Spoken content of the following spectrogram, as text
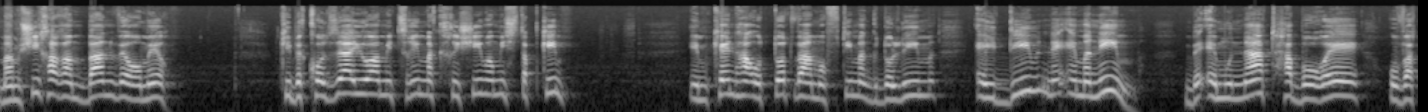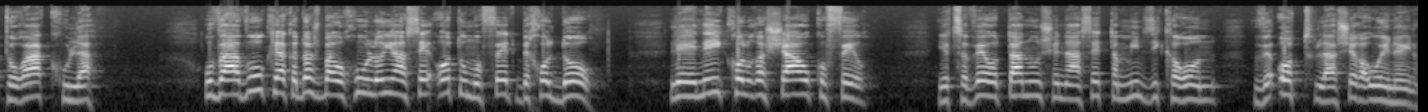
ממשיך הרמב"ן ואומר, כי בכל זה היו המצרים מכחישים או מסתפקים. אם כן האותות והמופתים הגדולים עדים נאמנים באמונת הבורא ובתורה כולה. ובעבור כי הקדוש ברוך הוא לא יעשה אות ומופת בכל דור, לעיני כל רשע וכופר, יצווה אותנו שנעשה תמיד זיכרון ואות לאשר ראו עינינו.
